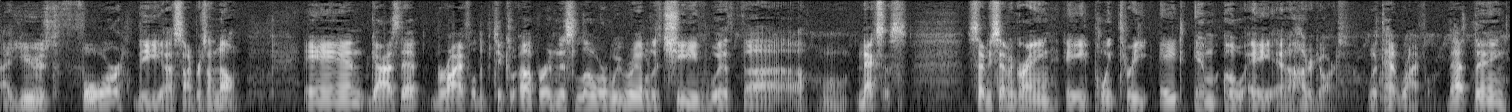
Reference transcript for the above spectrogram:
I used for the uh, Snipers Unknown. And guys, that rifle, the particular upper and this lower, we were able to achieve with well, Nexus. 77 grain, a .38 MOA at 100 yards with that rifle. That thing,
